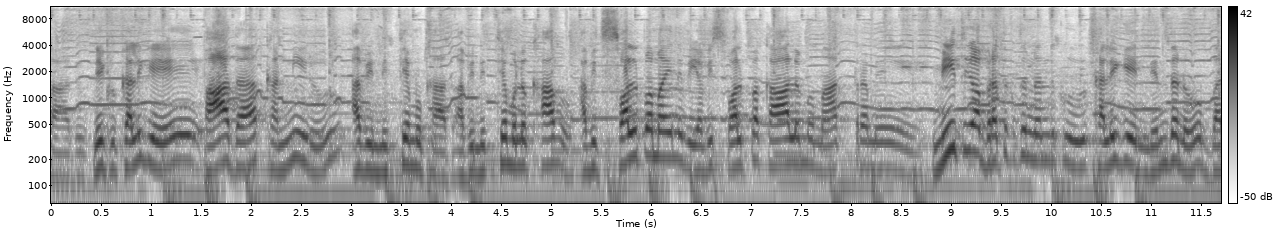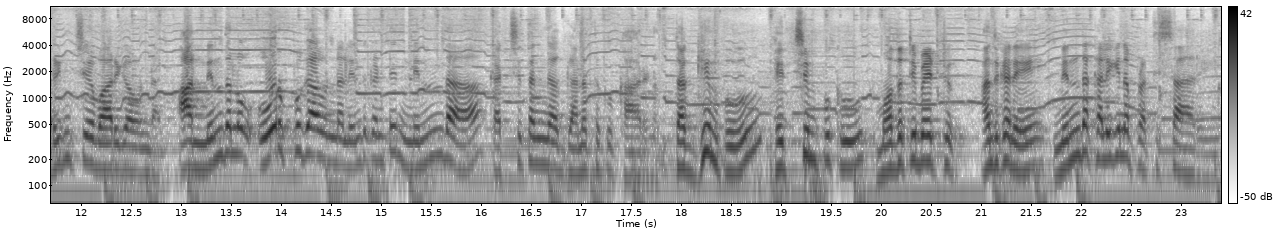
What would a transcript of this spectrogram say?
కాదు. నీకు కలిగే బాధ కన్నీరు అవి నిత్యము కాదు. అవి నిత్యములు కావు. అవి స్వల్పమైనవి. అవి స్వల్ప కాలము మాత్రమే. నీతిగా బ్రతుకుతున్నందుకు కలిగే నిందను భరించే వారిగా ఉండాలి. ఆ నిందలో ఓర్పుగా ఉండాలి. ఎందుకంటే నింద ఖచ్చితంగా ఘనతకు కారణం. తగ్గింపు హెచ్చింపుకు మొదటి మెట్టు అందుకనే నింద కలిగిన ప్రతిసారి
